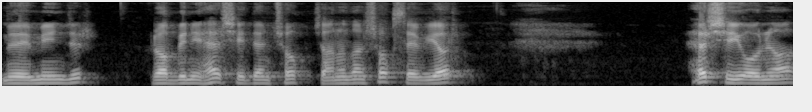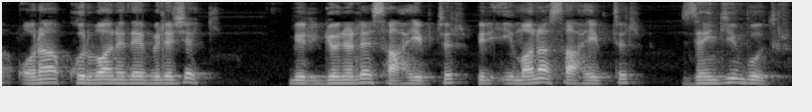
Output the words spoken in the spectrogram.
mümindir, Rabbini her şeyden çok, canından çok seviyor. Her şeyi ona ona kurban edebilecek bir gönüle sahiptir, bir imana sahiptir. Zengin budur.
